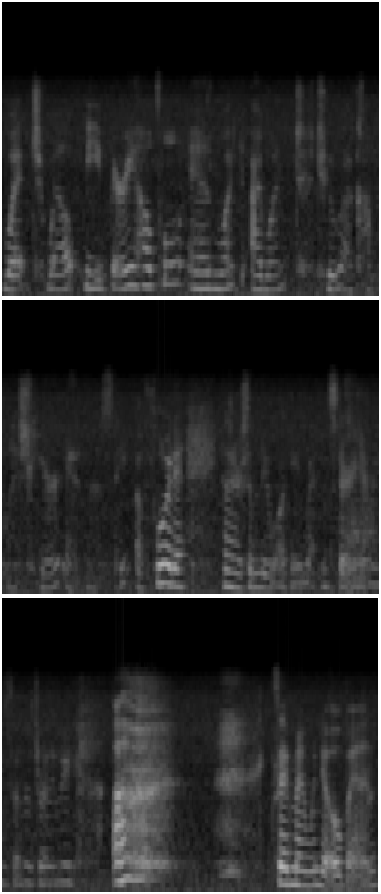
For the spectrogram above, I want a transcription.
which will be very helpful and what I want to accomplish here in the state of Florida. And there's somebody walking by and staring at me, so that's really weird. Um, because I have my window open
